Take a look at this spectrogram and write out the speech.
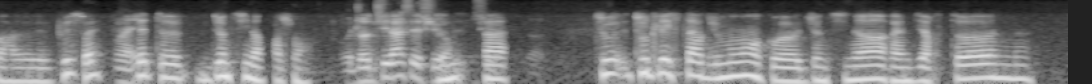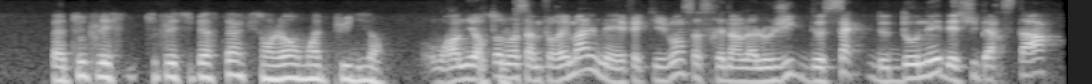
voire euh, plus, ouais. ouais. Peut-être euh, John Cena, franchement. John Cena, c'est sûr. Enfin, tout- toutes les stars du moment, quoi. John Cena, Randy Orton, enfin, toutes les, toutes les superstars qui sont là au moins depuis 10 ans. Randy Orton, moi, ça me ferait mal, mais effectivement, ça serait dans la logique de, sac, de donner des superstars,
